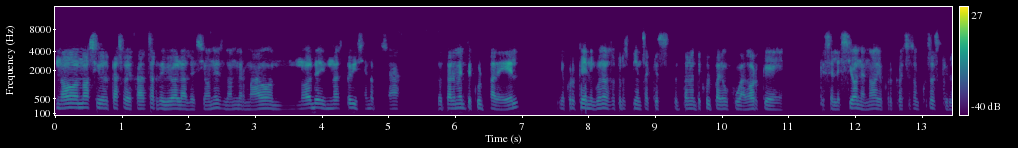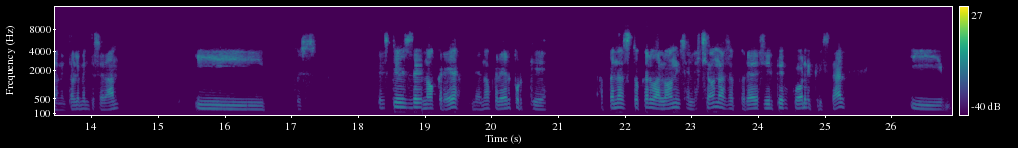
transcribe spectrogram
No, no ha sido el caso de Hazard debido a las lesiones, lo han mermado. No, no estoy diciendo que sea totalmente culpa de él. Yo creo que ninguno de nosotros piensa que es totalmente culpa de un jugador que, que se lesione, ¿no? Yo creo que estas son cosas que lamentablemente se dan. Y pues es que es de no creer, de no creer porque apenas toca el balón y se lesiona, se podría decir que es un jugador de cristal. Y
